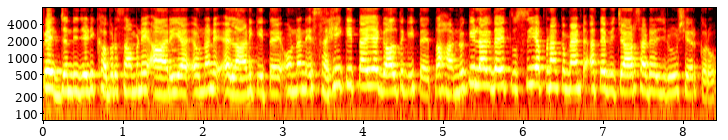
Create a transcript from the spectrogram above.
ਭੇਜਣ ਦੀ ਜਿਹੜੀ ਖਬਰ ਸਾਹਮਣੇ ਆ ਰਹੀ ਹੈ ਉਹਨਾਂ ਨੇ ਐਲਾਨ ਕੀਤਾ ਹੈ ਉਹਨਾਂ ਨੇ ਸਹੀ ਕੀਤਾ ਜਾਂ ਗਲਤ ਕੀਤਾ ਹੈ ਤੁਹਾਨੂੰ ਕੀ ਲੱਗਦਾ ਹੈ ਤੁਸੀਂ ਆਪਣਾ ਕਮੈਂਟ ਅਤੇ ਵਿਚਾਰ ਸਾਡੇ ਜਰੂਰ ਸ਼ੇਅਰ ਕਰੋ।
